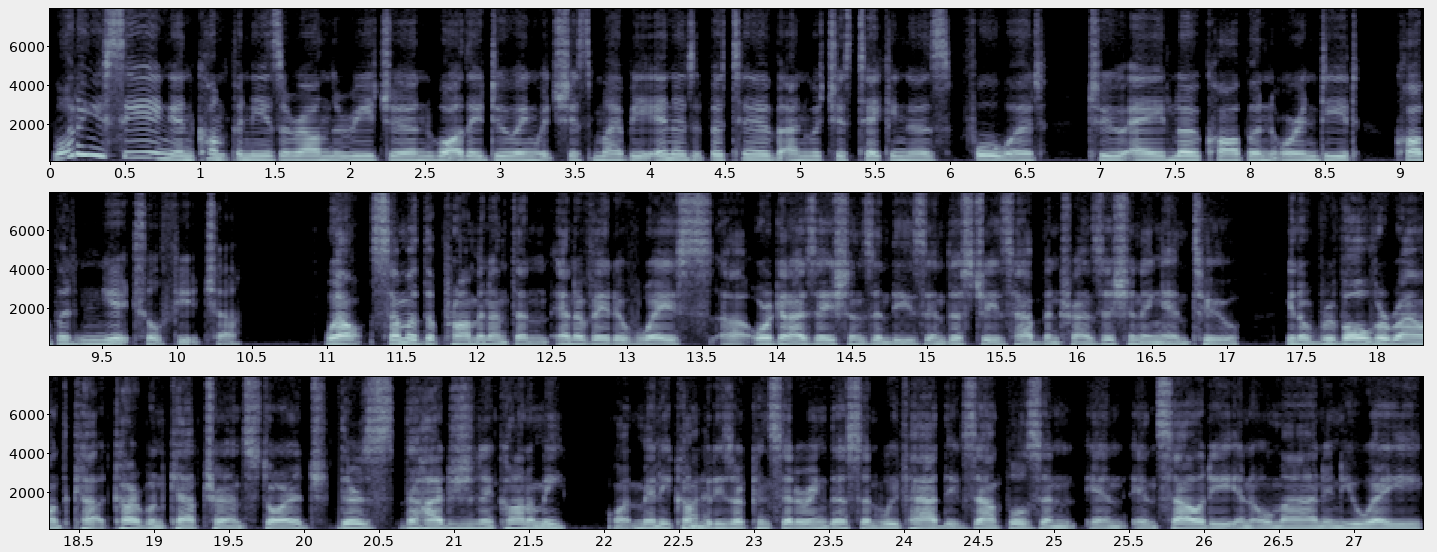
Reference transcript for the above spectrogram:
What are you seeing in companies around the region? What are they doing which is maybe innovative and which is taking us forward to a low carbon or indeed carbon neutral future? Well, some of the prominent and innovative ways uh, organizations in these industries have been transitioning into, you know, revolve around ca- carbon capture and storage. There's the hydrogen economy, Many companies are considering this, and we've had examples in, in, in Saudi, in Oman, in UAE,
